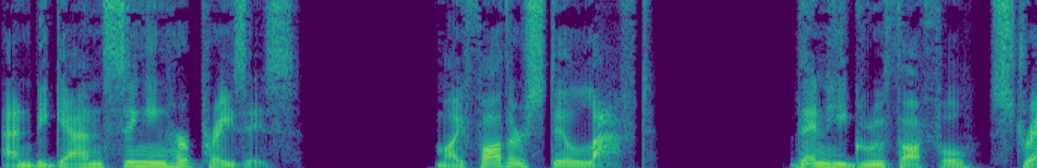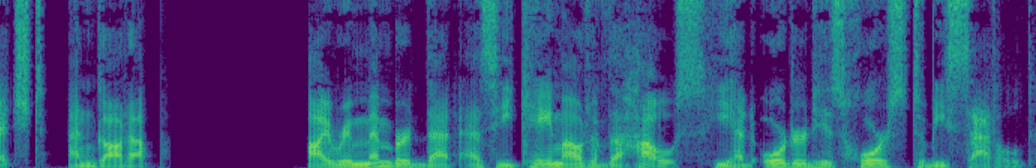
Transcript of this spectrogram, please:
and began singing her praises. My father still laughed. Then he grew thoughtful, stretched, and got up. I remembered that as he came out of the house he had ordered his horse to be saddled.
